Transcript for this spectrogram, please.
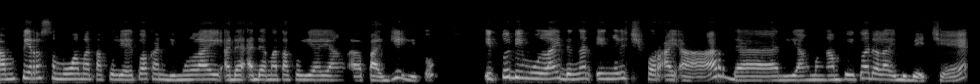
hampir semua mata kuliah itu akan dimulai ada ada mata kuliah yang uh, pagi gitu. Itu dimulai dengan English for IR dan yang mengampu itu adalah Ibu BC.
